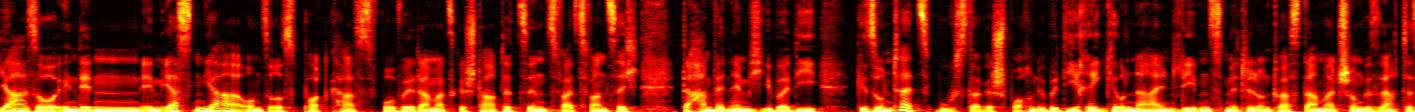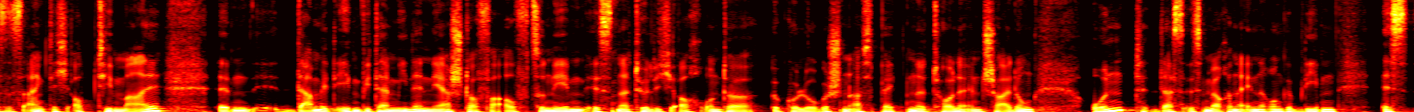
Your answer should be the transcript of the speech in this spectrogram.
ja, so in den, im ersten Jahr unseres Podcasts, wo wir damals gestartet sind, 2020, da haben wir nämlich über die Gesundheitsbooster gesprochen, über die regionalen Lebensmittel und du hast damals schon gesagt, das ist eigentlich optimal. Ähm, damit eben Vitamine, Nährstoffe aufzunehmen, ist natürlich auch unter ökologischen Aspekten eine tolle Entscheidung. Und, das ist mir auch in Erinnerung geblieben, es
